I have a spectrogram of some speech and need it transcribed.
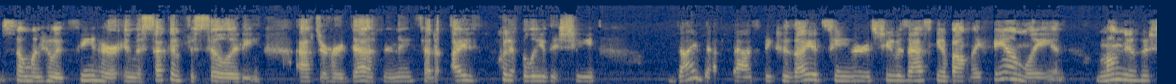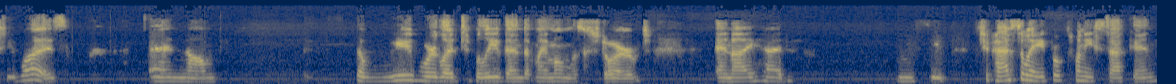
someone who had seen her in the second facility after her death, and they said I couldn't believe that she died that fast because I had seen her and she was asking about my family and mom knew who she was. And um, so we were led to believe then that my mom was starved. And I had, let me see, she passed away April 22nd.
